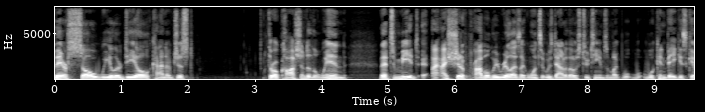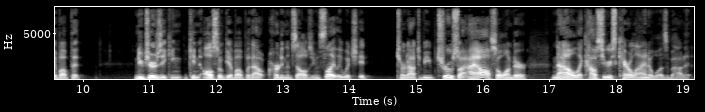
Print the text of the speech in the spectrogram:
They are so wheeler deal, kind of just throw caution to the wind. That to me, I, I should have probably realized like once it was down to those two teams, I'm like, what, what can Vegas give up that New Jersey can can also give up without hurting themselves even slightly, which it turned out to be true. So I also wonder now like how serious Carolina was about it.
